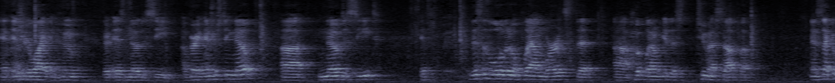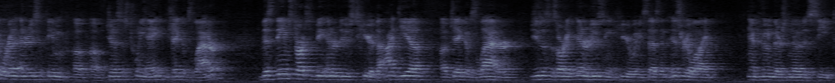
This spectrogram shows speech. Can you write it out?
an Israelite in whom there is no deceit. A very interesting note uh, no deceit. If, this is a little bit of a play on words that uh, hopefully I don't get this too messed up, but in a second we're going to introduce the theme of, of Genesis 28, Jacob's ladder. This theme starts to be introduced here. The idea of Jacob's ladder, Jesus is already introducing here when he says, An Israelite in whom there's no deceit.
